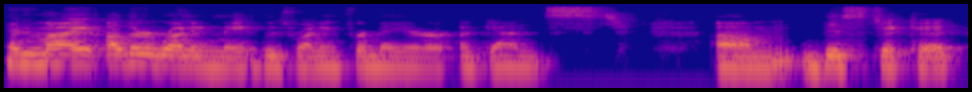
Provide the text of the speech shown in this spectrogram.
and my other running mate who's running for mayor against um, this ticket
